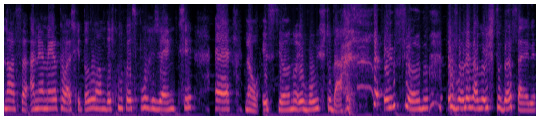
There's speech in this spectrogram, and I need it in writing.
Nossa, a minha meta, eu acho que todo ano, desde que me conheço por gente, é. Não, esse ano eu vou estudar. esse ano eu vou levar meu estudo a sério.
